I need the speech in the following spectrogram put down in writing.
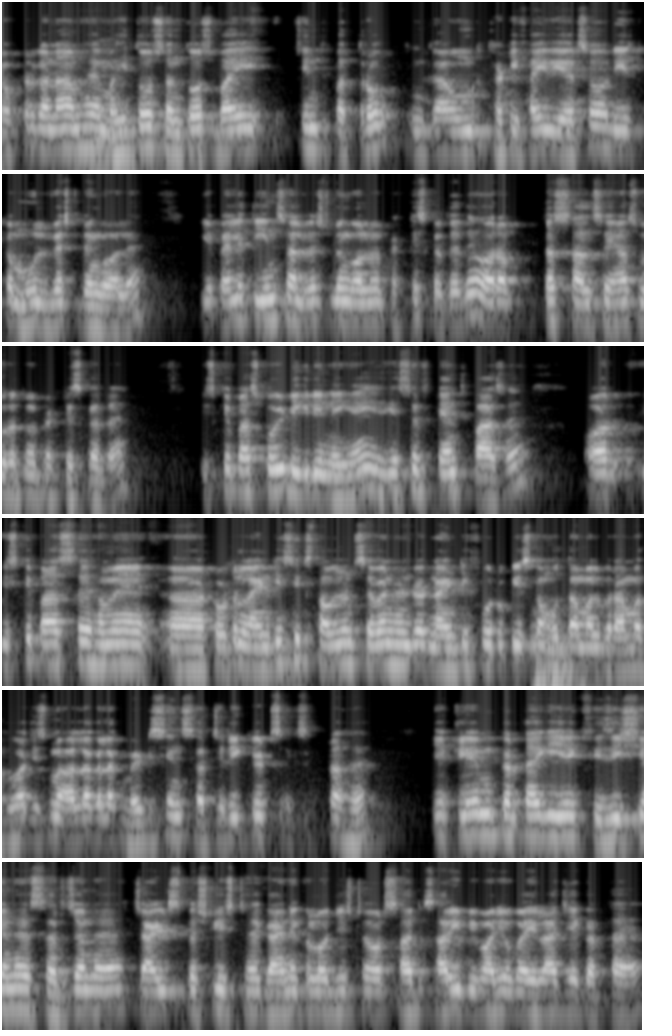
डॉक्टर का नाम है महितो संतोष भाई चिंत पत्रो इनका उम्र थर्टी फाइव ईयर्स है और इसका मूल वेस्ट बंगाल है। ये पहले तीन साल वेस्ट बंगाल में प्रैक्टिस करते थे और अब दस साल से यहाँ सूरत में प्रैक्टिस कर रहे हैं। इसके पास कोई डिग्री नहीं है, ये सिर्फ़ टेंथ पास है और इसके पास से हमें total ninety six thousand seven hundred ninety four rupees का मुद्दा माल बरामद हुआ, जिसमें अलग अलग मेडिसिन सर्जरी किट्स एक्सेट्रा है। ये क्लेम करता है कि ये एक फिजिशियन है सर्जन है चाइल्ड स्पेशलिस्ट है गायनेकोलॉजिस्ट है और सारी सारी बीमारियों का इलाज ये करता है।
